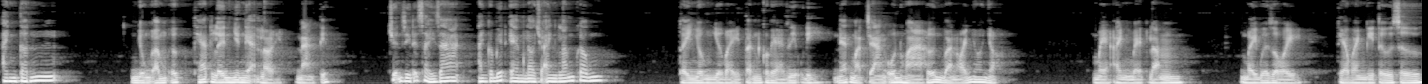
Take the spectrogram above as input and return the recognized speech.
Anh Tấn Nhung ấm ức thét lên như nghẹn lời Nàng tiếp. Chuyện gì đã xảy ra? Anh có biết em lo cho anh lắm không? Thấy Nhung như vậy Tấn có vẻ dịu đi Nét mặt chàng ôn hòa hơn và nói nho nhỏ. Mẹ anh mệt lắm. Mấy bữa rồi Theo anh đi tứ xứ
